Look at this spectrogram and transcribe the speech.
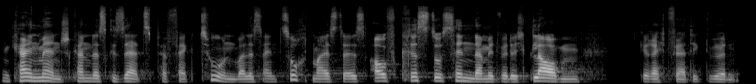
Und kein Mensch kann das Gesetz perfekt tun, weil es ein Zuchtmeister ist, auf Christus hin, damit wir durch Glauben gerechtfertigt würden.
